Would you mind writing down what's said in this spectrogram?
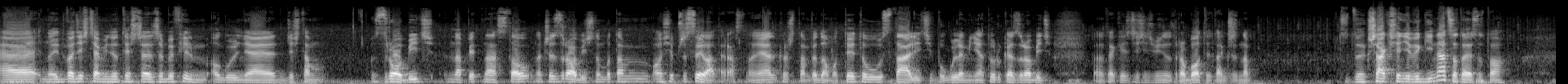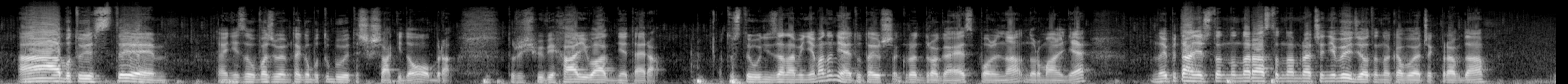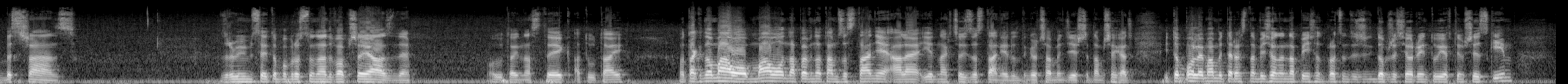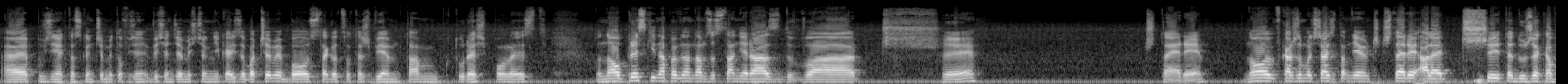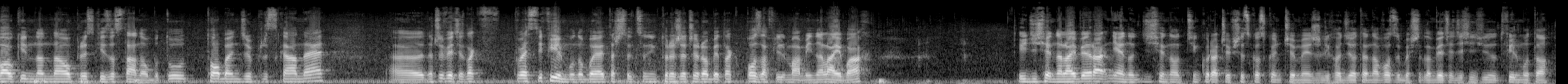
E, no i 20 minut jeszcze, żeby film ogólnie gdzieś tam zrobić na 15. Znaczy zrobić, no bo tam on się przesyła teraz, no nie? Tylko, że tam wiadomo, tytuł ustalić i w ogóle miniaturkę zrobić. No tak jest 10 minut roboty, także na... Czy ten krzak się nie wygina? Co to jest o to? A, bo tu jest z tym. Ja nie zauważyłem tego, bo tu były też krzaki. Dobra. Tu żeśmy wjechali ładnie teraz. Tu z tyłu nic za nami nie ma? No nie, tutaj już akurat droga jest polna, normalnie. No i pytanie, czy to no, na raz to nam raczej nie wyjdzie o ten kawałeczek, prawda? Bez szans. Zrobimy sobie to po prostu na dwa przejazdy. O tutaj na styk, a tutaj. No tak no mało, mało na pewno tam zostanie, ale jednak coś zostanie, dlatego trzeba będzie jeszcze tam przejechać. I to pole mamy teraz nawiezione na 50%, jeżeli dobrze się orientuję w tym wszystkim. E, później jak to skończymy, to wysi- wysiądziemy z ciągnika i zobaczymy, bo z tego co też wiem, tam któreś pole jest... No na opryski na pewno nam zostanie raz, dwa, trzy, cztery. No w każdym razie tam nie wiem czy cztery, ale trzy te duże kawałki na, na opryski zostaną, bo tu to będzie pryskane. E, znaczy wiecie, tak w kwestii filmu, no bo ja też co niektóre rzeczy robię tak poza filmami, na live'ach. I dzisiaj na live, nie no, dzisiaj na odcinku raczej wszystko skończymy, jeżeli chodzi o te nawozy, bo jeszcze tam wiecie, 10 minut filmu to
